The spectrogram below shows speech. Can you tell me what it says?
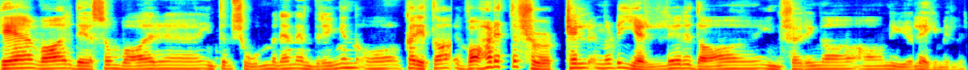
Det var det som var eh, intensjonen med den endringen. Og Carita, hva har dette ført til når det gjelder da innføring av, nye legemidler?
